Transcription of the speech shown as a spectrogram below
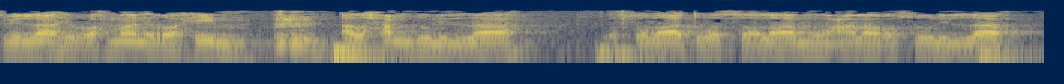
Bismillahirrahmanirrahim. Alhamdulillah wassalatu wassalamu ala Rasulillah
